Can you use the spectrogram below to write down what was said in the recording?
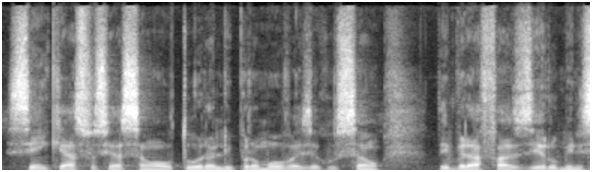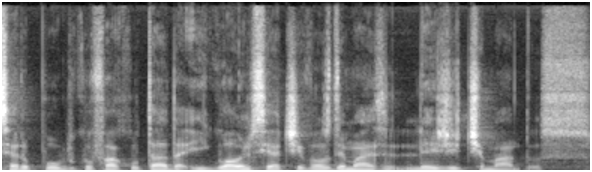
sem que a associação autora lhe promova a execução, deverá fazer o Ministério Público facultada igual iniciativa aos demais legitimados.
